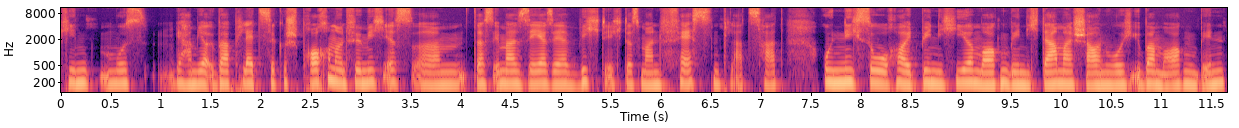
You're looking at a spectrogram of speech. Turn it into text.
Kind muss, wir haben ja über Plätze gesprochen und für mich ist ähm, das immer sehr, sehr wichtig, dass man festen Platz hat und nicht so, heute bin ich hier, morgen bin ich da, mal schauen, wo ich übermorgen bin.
